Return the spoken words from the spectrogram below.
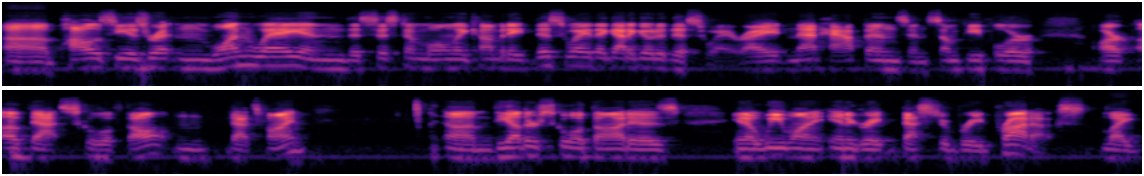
uh, policy is written one way and the system will only accommodate this way, they got to go to this way, right? And that happens. And some people are are of that school of thought, and that's fine. Um, the other school of thought is you know, we want to integrate best of breed products like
